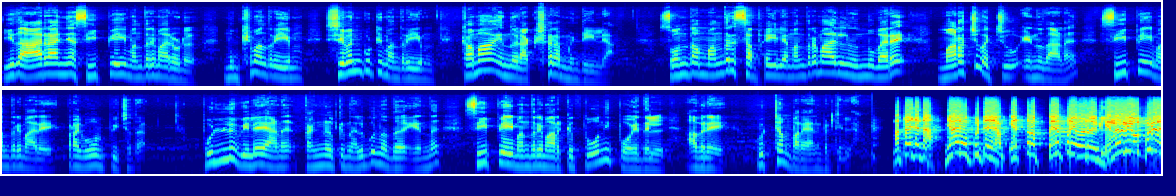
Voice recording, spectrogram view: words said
ഇത് ആരാഞ്ഞ സി പി ഐ മന്ത്രിമാരോട് മുഖ്യമന്ത്രിയും ശിവൻകുട്ടി മന്ത്രിയും കമ എന്നൊരക്ഷരം മിണ്ടിയില്ല. സ്വന്തം മന്ത്രിസഭയിലെ മന്ത്രിമാരിൽ നിന്നു വരെ മറച്ചുവെച്ചു എന്നതാണ് സി പി ഐ മന്ത്രിമാരെ പ്രകോപിപ്പിച്ചത്. പുല്ലുവിലയാണ് തങ്ങൾക്ക് നൽകുന്നത് എന്ന് സി പി ഐ മന്ത്രിമാർക്ക് തോന്നിപ്പോയതിൽ അവരെ കുറ്റം പറയാൻ പറ്റില്ല. മത്താച്ചേട്ടാ ഞാൻ ഒപ്പിട്ട് തരാം. എത്ര പേപ്പർ വേണമെങ്കിലും. എന്നാ നീ ഒപ്പിട്.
